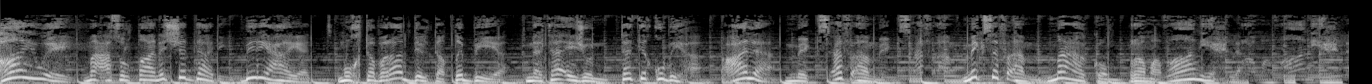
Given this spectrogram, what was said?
Highway مع سلطان الشدادي برعاية مختبرات دلتا الطبية نتائج تثق بها على Mix FM. Mix FM. Mix FM. معكم رمضان يحلى. رمضان يحلى.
